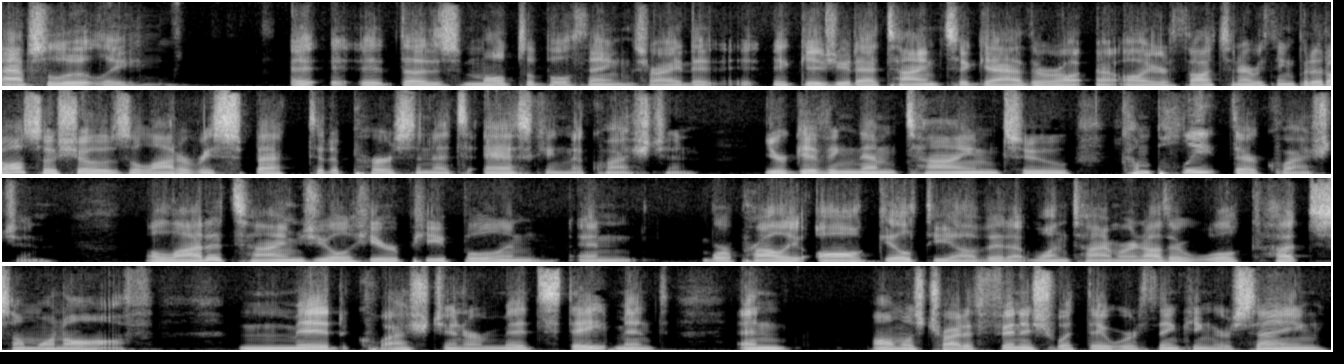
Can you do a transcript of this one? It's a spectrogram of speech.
Absolutely it, it does multiple things, right? It, it gives you that time to gather all, all your thoughts and everything, but it also shows a lot of respect to the person that's asking the question. You're giving them time to complete their question. A lot of times you'll hear people, and, and we're probably all guilty of it at one time or another. We'll cut someone off mid question or mid statement and almost try to finish what they were thinking or saying.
